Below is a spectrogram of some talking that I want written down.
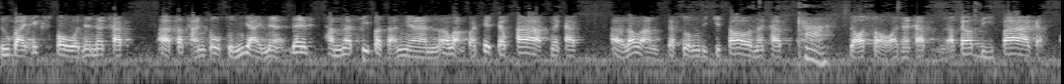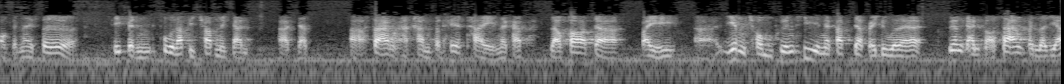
Dubai Expo เนี่ยนะครับอ่าสถานกงสุลใหญ่เนี่ยได้ทำหน้าที่ประสานงานระหว่างประเทศเจ้าภาพนะครับอ่าระหว่างกระทรวงดิจิทัลนะครับค่ะดอสอนะครับ แล้วก็ depa กับ organizer ที่เป็นผู้รับผิดชอบในการอ่าจัดอ่าสร้างอาคารประเทศไทยนะครับ แล้วก็จะไปอ่าเยี่ยมชมพื้นที่นะครับ จะไปดูแล เรื่องการก่อสร้างเป็นระยะ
